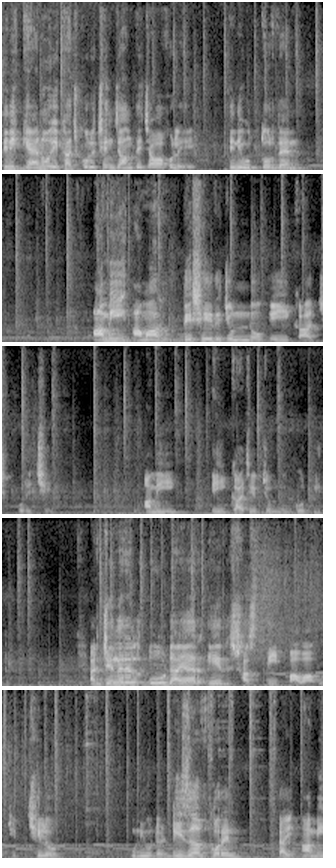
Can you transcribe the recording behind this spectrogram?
তিনি কেন এ কাজ করেছেন জানতে চাওয়া হলে তিনি উত্তর দেন, আমি আমার দেশের জন্য এই কাজ করেছি। আমি এই কাজের জন্য গর্বিত। আর জেনারেল ও ডায়ার এর শাস্তি পাওয়া উচিত ছিল। উনি ওটা ডিজার্ভ করেন, তাই আমি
